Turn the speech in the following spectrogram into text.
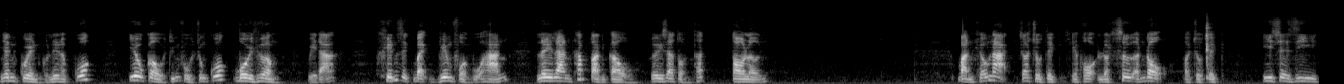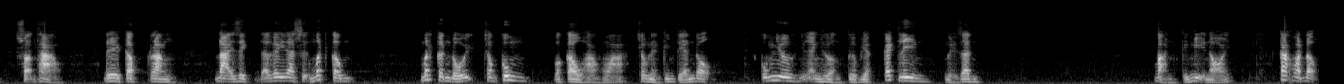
Nhân quyền của Liên Hợp Quốc yêu cầu chính phủ Trung Quốc bồi thường vì đã khiến dịch bệnh viêm phổi Vũ Hán lây lan khắp toàn cầu gây ra tổn thất to lớn. Bản khiếu nại do Chủ tịch Hiệp hội Luật sư Ấn Độ và Chủ tịch ICG soạn thảo đề cập rằng đại dịch đã gây ra sự mất công, mất cân đối trong cung và cầu hàng hóa trong nền kinh tế Ấn Độ, cũng như những ảnh hưởng từ việc cách ly người dân. Bản kiến nghị nói, các hoạt động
